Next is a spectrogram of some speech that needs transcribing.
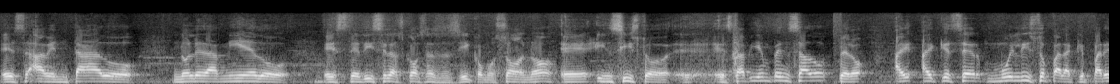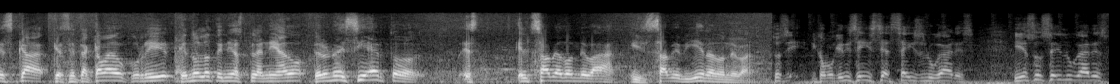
es aventado, no le da miedo. Este, dice las cosas así como son, ¿no? Eh, insisto, eh, está bien pensado, pero hay, hay que ser muy listo para que parezca que se te acaba de ocurrir, que no lo tenías planeado, pero no es cierto. Es- él sabe a dónde va y sabe bien a dónde va. Entonces, y como que dice, hice a seis lugares. Y esos seis lugares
